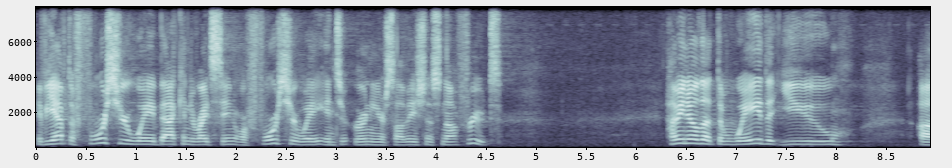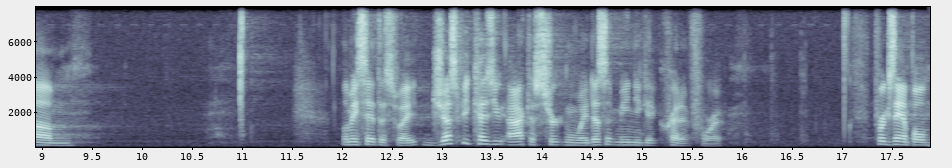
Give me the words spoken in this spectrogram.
if you have to force your way back into right standing or force your way into earning your salvation, it's not fruit. How do you know that the way that you, um, let me say it this way just because you act a certain way doesn't mean you get credit for it. For example,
